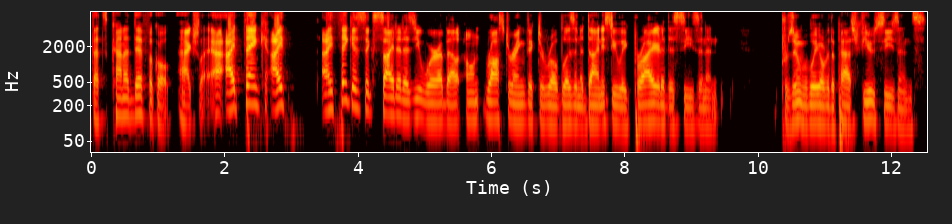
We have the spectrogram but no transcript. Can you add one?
that's kind of difficult, actually. I, I think I I think as excited as you were about own, rostering Victor Robles in a dynasty league prior to this season, and presumably over the past few seasons,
